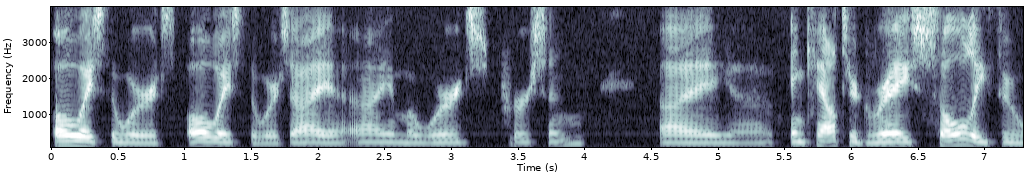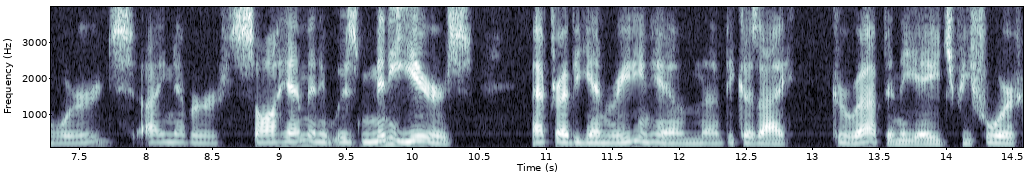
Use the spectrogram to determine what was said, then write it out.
Always the words. Always the words. I I am a words person. I uh, encountered Ray solely through words. I never saw him, and it was many years after I began reading him uh, because I grew up in the age before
